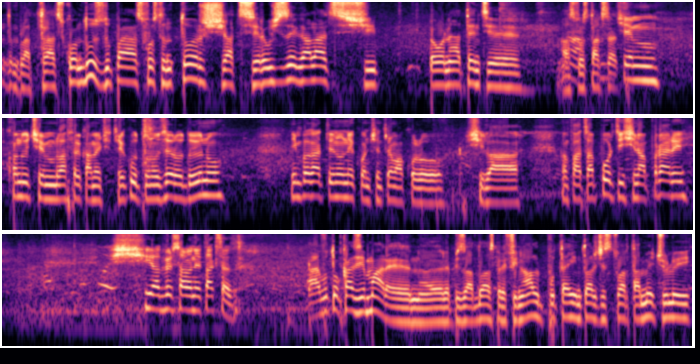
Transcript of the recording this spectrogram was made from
întâmplat? Ați condus, după aia ați fost întorși, ați reușit să egalați și pe o neatenție ați fost taxați. Conducem, conducem la fel ca meciul trecut, 1-0, 2-1. Din păcate nu ne concentrăm acolo și la, în fața porții și în apărare și adversarul ne taxează. Ai avut ocazie mare în uh, repriza a doua spre final, puteai întoarce soarta meciului.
